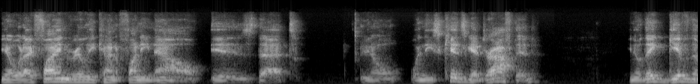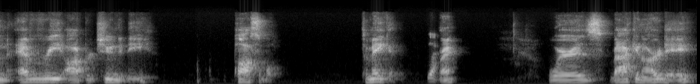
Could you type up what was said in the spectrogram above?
you know, what I find really kind of funny now is that, you know, when these kids get drafted, you know, they give them every opportunity possible to make it. Yeah. Right. Whereas back in our day,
